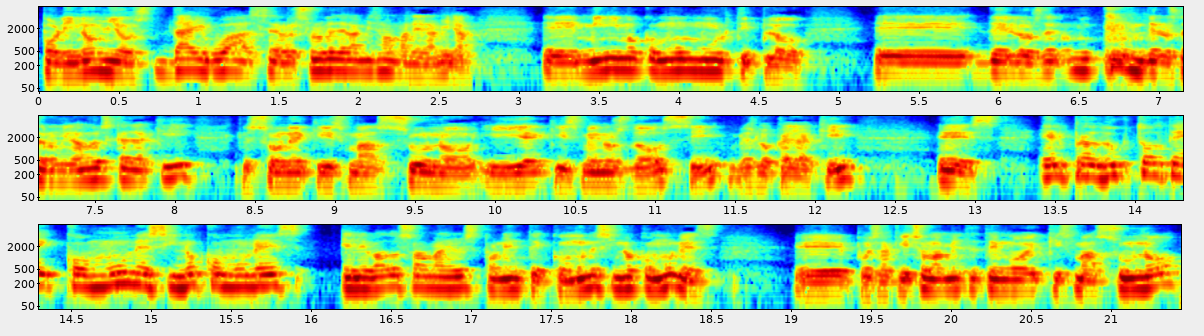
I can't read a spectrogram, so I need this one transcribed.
Polinomios, da igual, se resuelve de la misma manera. Mira, eh, mínimo común múltiplo eh, de, los de los denominadores que hay aquí, que son x más 1 y x menos 2, ¿sí? ¿Ves lo que hay aquí? Es el producto de comunes y no comunes elevados a la mayor exponente. Comunes y no comunes. pues aquí solamente tengo x más 1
